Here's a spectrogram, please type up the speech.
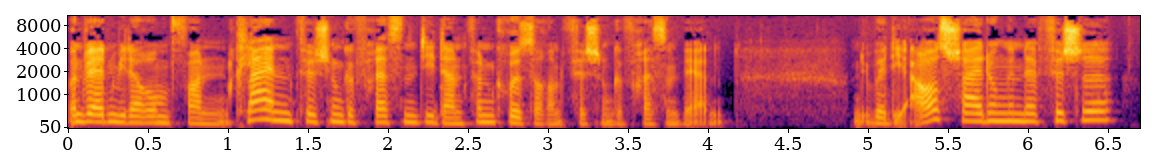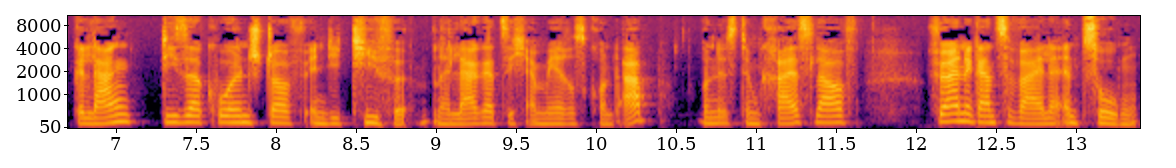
und werden wiederum von kleinen Fischen gefressen, die dann von größeren Fischen gefressen werden. Und über die Ausscheidungen der Fische gelangt dieser Kohlenstoff in die Tiefe. Er lagert sich am Meeresgrund ab und ist im Kreislauf für eine ganze Weile entzogen.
